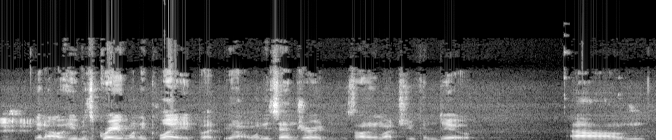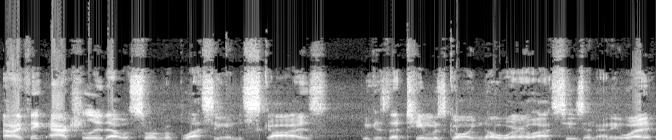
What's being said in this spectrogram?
Mhm. You know, he was great when he played, but you know when he's injured, there's only much you can do. Um, and I think actually that was sort of a blessing in disguise because that team was going nowhere last season anyway.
